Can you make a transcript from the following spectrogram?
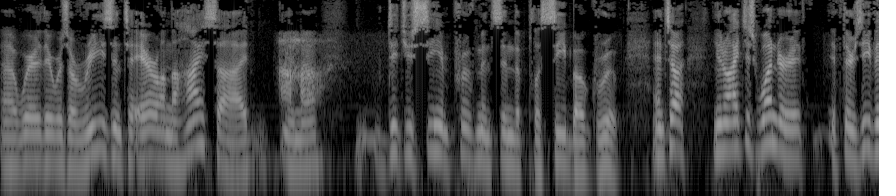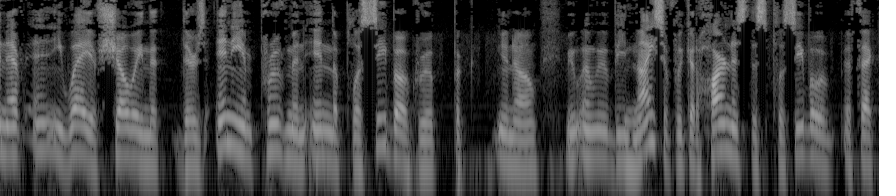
uh, where there was a reason to err on the high side, you uh-huh. know, did you see improvements in the placebo group? And so, you know, I just wonder if, if there's even any way of showing that there's any improvement in the placebo group. But, you know, it would be nice if we could harness this placebo effect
